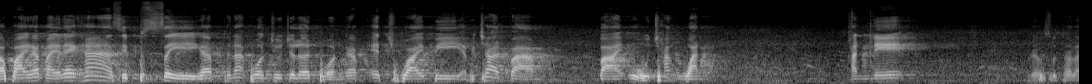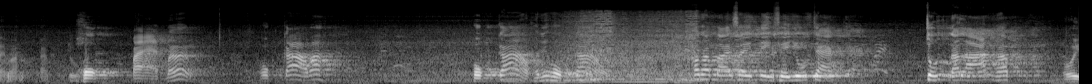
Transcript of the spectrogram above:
ต่อไปครับหมายเลข 54 ครับ ธนพลชูเจริญผลครับ HYB อภิชาติฟาร์ม บายอู่ช่างวัด คันนี้ เร็วสุดเท่าไหร่วะครับดูหกแปดมั้งหกเก้าป่ะหกเก้าคันนี้หกเก้าเขาทำลายสถิติเสียยูแจกจุดละล้านครับ อุ้ย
